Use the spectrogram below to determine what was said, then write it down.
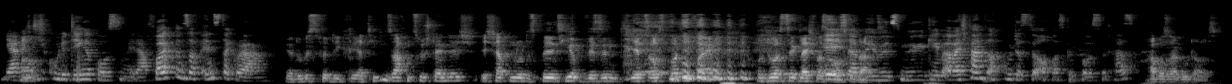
Ja, richtig coole Dinge posten wir da. Folgt uns auf Instagram. Ja, du bist für die kreativen Sachen zuständig. Ich habe nur das Bild hier. Wir sind jetzt auf Spotify und du hast dir gleich was ich habe mir ausgedacht. übelst Mühe gegeben, aber ich fand es auch gut, dass du auch was gepostet hast. Aber sah gut aus.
